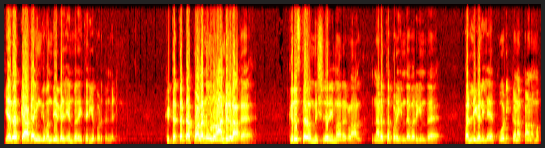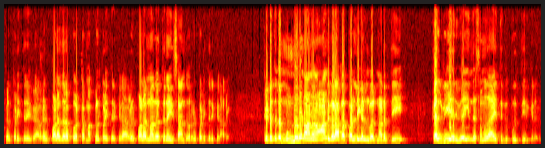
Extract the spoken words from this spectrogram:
எதற்காக இங்கு வந்தீர்கள் என்பதை தெரியப்படுத்துங்கள். கிட்டத்தட்ட பல நூறு ஆண்டுகளாக கிறிஸ்தவ மிஷினரிமார்களால் நடத்தப்படுகின்ற வருகின்ற பள்ளிகளிலே கோடிக்கணக்கான மக்கள் படித்திருக்கிறார்கள் பலதரப்பட்ட மக்கள் படித்திருக்கிறார்கள் பல மதத்தினை சார்ந்தவர்கள் படித்திருக்கிறார்கள். கிட்டத்தட்ட முன்னூறு நானூறு ஆண்டுகளாக பள்ளிகள் நடத்தி கல்வி அறிவை இந்த சமுதாயத்துக்கு புகுத்தியிருக்கிறது.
